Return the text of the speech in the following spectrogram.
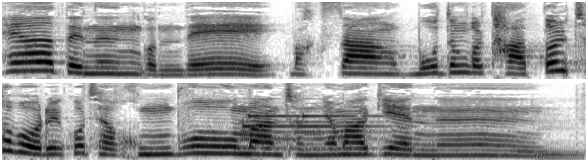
해야 되는 건데 막상 모든 걸 다 떨쳐버리고 제가 공부만 전념하기에는 음.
